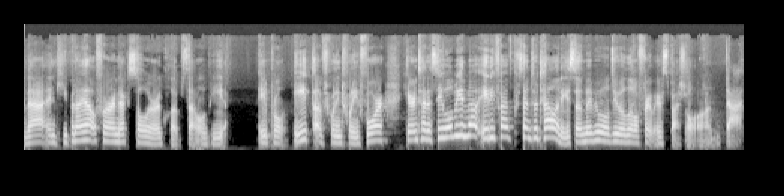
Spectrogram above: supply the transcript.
that and keep an eye out for our next solar eclipse that will be April 8th of 2024. Here in Tennessee, we'll be in about 85% totality. So maybe we'll do a little FreightWaves special on that.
